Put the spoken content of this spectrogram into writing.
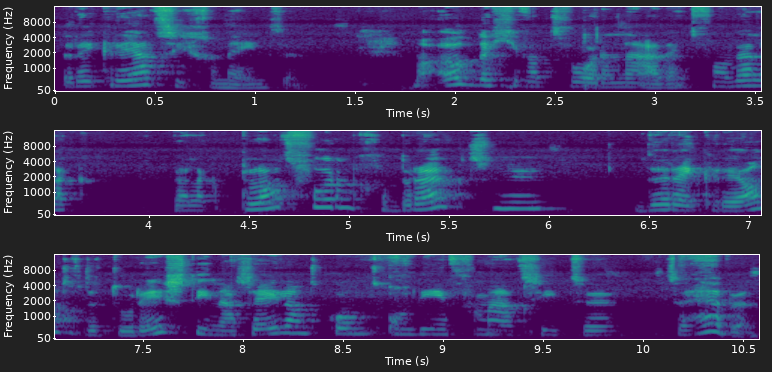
recreatiegemeenten. Maar ook dat je van tevoren nadenkt van welk, welk platform gebruikt nu de recreant of de toerist die naar Zeeland komt om die informatie te, te hebben.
